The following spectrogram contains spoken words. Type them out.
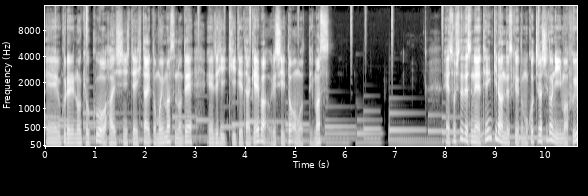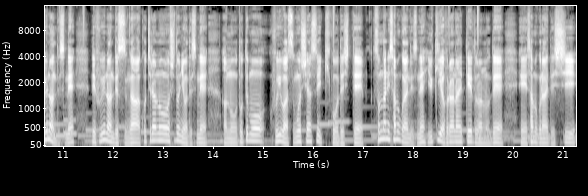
えウクレレの曲を配信していきたいと思いますので、えー、ぜひ聴いていただければ嬉しいと思っています。えそしてですね、天気なんですけれども、こちらシドニー今冬なんですね。で、冬なんですが、こちらのシドニーはですね、あの、とても冬は過ごしやすい気候でして、そんなに寒くないんですね。雪が降らない程度なので、えー、寒くないですし、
